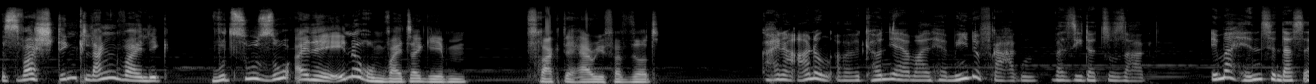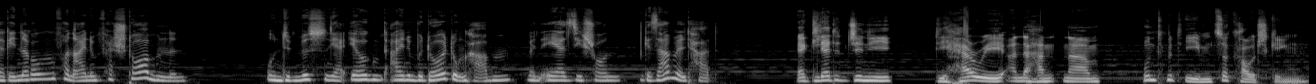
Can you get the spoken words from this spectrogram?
es war stinklangweilig. Wozu so eine Erinnerung weitergeben? fragte Harry verwirrt. Keine Ahnung, aber wir können ja mal Hermine fragen, was sie dazu sagt. Immerhin sind das Erinnerungen von einem Verstorbenen. Und die müssen ja irgendeine Bedeutung haben, wenn er sie schon gesammelt hat. Erklärte Ginny, die Harry an der Hand nahm und mit ihm zur Couch ging.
